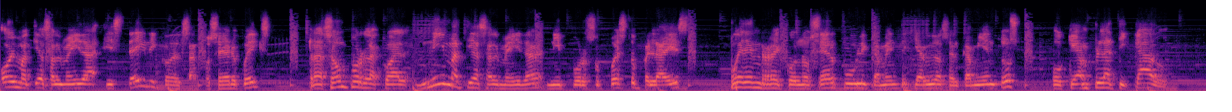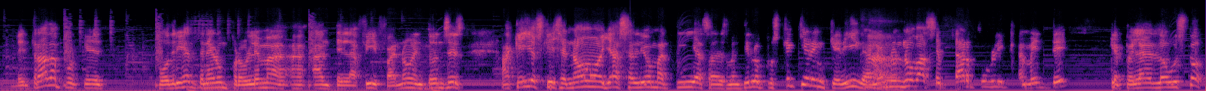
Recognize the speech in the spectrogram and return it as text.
hoy Matías Almeida es técnico del San José Earthquakes, razón por la cual ni Matías Almeida ni por supuesto Peláez pueden reconocer públicamente que ha habido acercamientos o que han platicado. De entrada porque podrían tener un problema a, ante la FIFA, ¿no? Entonces, aquellos que dicen, no, ya salió Matías a desmentirlo, pues, ¿qué quieren que diga? No, no, va a aceptar públicamente que Peláez lo buscó.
